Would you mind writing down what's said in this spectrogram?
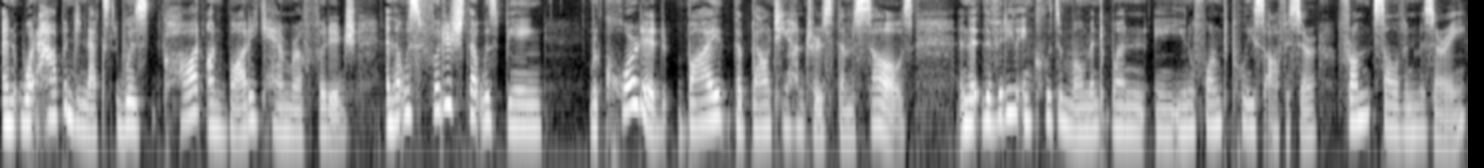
And what happened next was caught on body camera footage, and that was footage that was being recorded by the bounty hunters themselves. And the, the video includes a moment when a uniformed police officer from Sullivan, Missouri,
